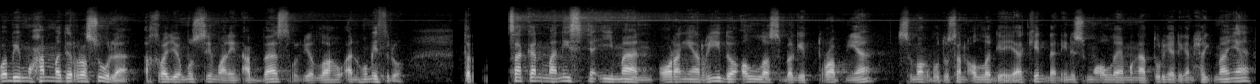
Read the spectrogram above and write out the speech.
wa bi muhammadir rasula. Akhraja muslim wa Abbas radhiyallahu anhu mithlu. Terasakan manisnya iman orang yang ridho Allah sebagai Rabbnya. Semua keputusan Allah dia yakin dan ini semua Allah yang mengaturnya dengan hikmahnya.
